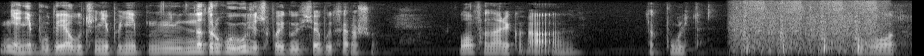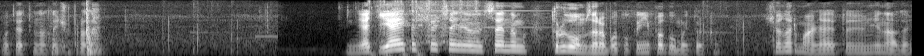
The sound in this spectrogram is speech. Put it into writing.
Не, не буду, я лучше не, не- не- на другую улицу пойду и все будет хорошо. Лом фонарик, а так пульт. Вот, вот это надо еще продать. Я, я это все ценным, ценным трудом заработал, ты не подумай только. Все нормально, это не надо.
